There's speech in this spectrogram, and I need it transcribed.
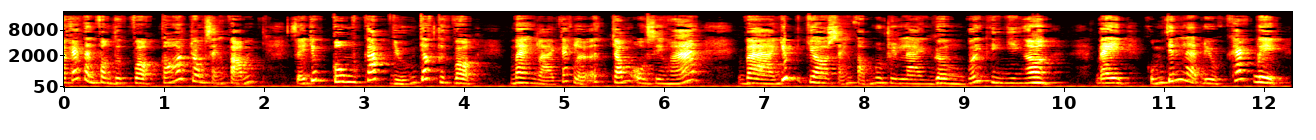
và các thành phần thực vật có trong sản phẩm sẽ giúp cung cấp dưỡng chất thực vật mang lại các lợi ích chống oxy hóa và giúp cho sản phẩm Nutrilite gần với thiên nhiên hơn đây cũng chính là điều khác biệt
